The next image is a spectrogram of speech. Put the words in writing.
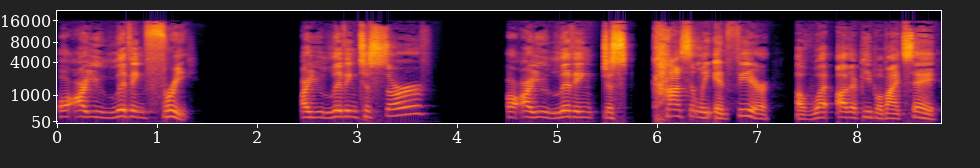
or are you living free? Are you living to serve or are you living just constantly in fear of what other people might say?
